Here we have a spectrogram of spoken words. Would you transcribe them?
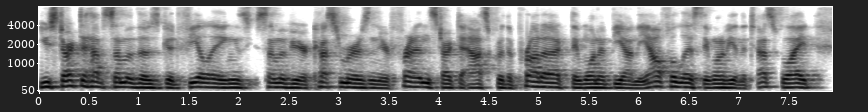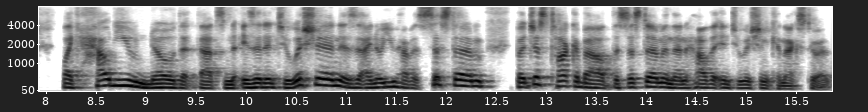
you start to have some of those good feelings. Some of your customers and your friends start to ask for the product. They want to be on the alpha list. They want to be in the test flight. Like, how do you know that that's, is it intuition? Is I know you have a system, but just talk about the system and then how the intuition connects to it.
